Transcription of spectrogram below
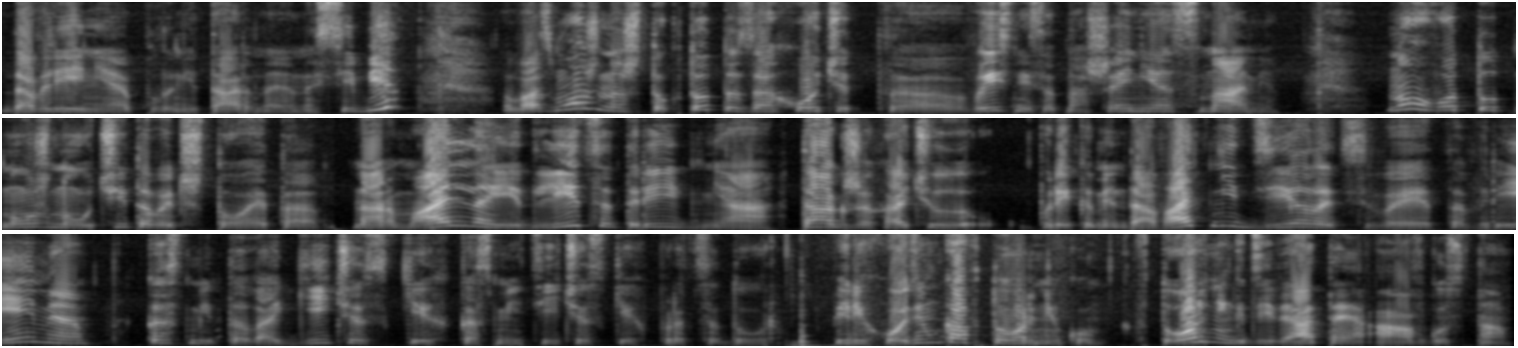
давление планетарное на себе, возможно, что кто-то захочет э, выяснить отношения с нами. Ну вот тут нужно учитывать, что это нормально и длится три дня. Также хочу порекомендовать не делать в это время косметологических, косметических процедур. Переходим ко вторнику. Вторник, 9 августа.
